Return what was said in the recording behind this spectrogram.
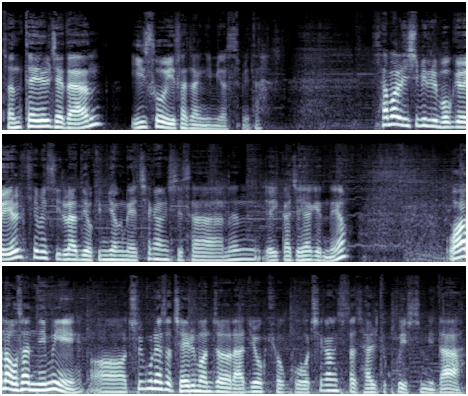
전태일 재단 이소 이사장님이었습니다. 3월 21일 목요일 KBS 일라디오 김경래 최강 시사는 여기까지 해야겠네요. 오하나 오사님이 어, 출근해서 제일 먼저 라디오 켜고 최강 시사 잘 듣고 있습니다.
